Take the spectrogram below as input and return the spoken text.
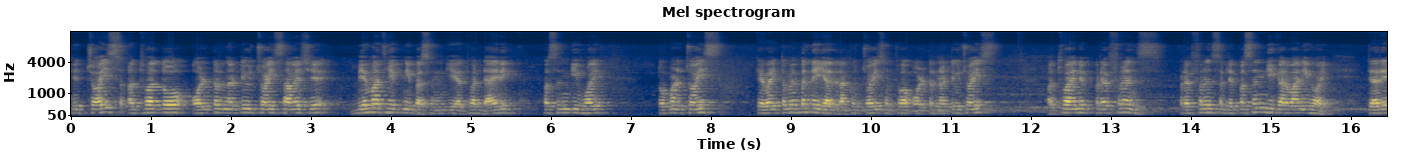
કે ચોઇસ અથવા તો ઓલ્ટરનેટિવ ચોઇસ આવે છે. બેમાંથી એકની પસંદગી અથવા ડાયરેક્ટ પસંદગી હોય, તો પણ ચોઇસ કહેવાય. તમે બંને યાદ રાખો ચોઇસ અથવા ઓલ્ટરનેટિવ ચોઇસ અથવા એને પ્રેફરન્સ પ્રેફરન્સ એટલે પસંદગી કરવાની હોય, ત્યારે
